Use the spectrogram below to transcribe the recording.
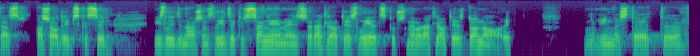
tās pašvaldības, kas ir izlīdzināšanas līdzekļu saņēmējas, var atļauties lietas, kuras nevar atļauties donori. Investēt eh,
